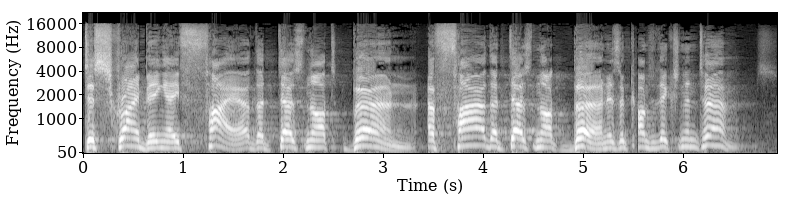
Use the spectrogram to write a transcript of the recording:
describing a fire that does not burn. A fire that does not burn is a contradiction in terms.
